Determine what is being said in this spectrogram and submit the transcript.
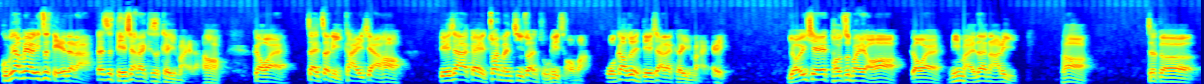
股票没有一直跌的啦，但是跌下来是可以买的啊。各位在这里看一下哈，跌下来可以专门计算主力筹码。我告诉你，跌下来可以买。哎，有一些投资朋友啊，各位你买在哪里啊？这个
